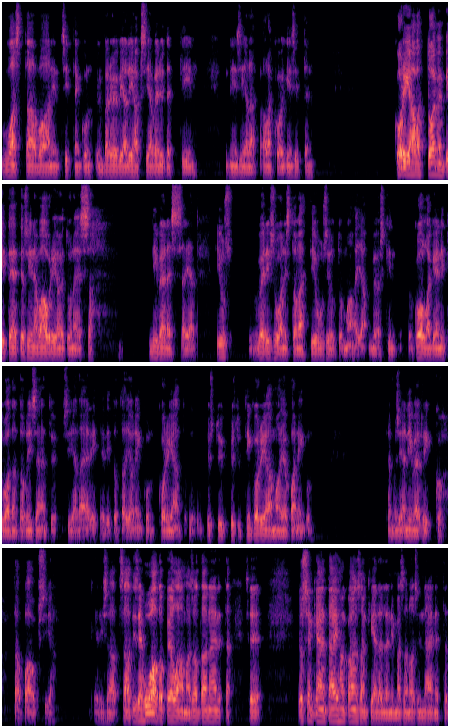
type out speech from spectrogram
vastaavaa, niin sitten kun ympäröiviä lihaksia venytettiin, niin siellä alkoikin sitten korjaavat toimenpiteet jo siinä vaurioituneessa nivelessä. Ja hiusverisuonisto lähti uusiutumaan ja myöskin kollageenituotanto lisääntyi siellä, eli, eli tota jo niin kuin korjaan, pysty, pystyttiin korjaamaan jopa niin kuin tämmöisiä nivelrikkotapauksia. Eli saat, saatiin se huolto pelaamaan. Sanotaan näin, että se, jos sen kääntää ihan kansankielelle, niin mä sanoisin näin, että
